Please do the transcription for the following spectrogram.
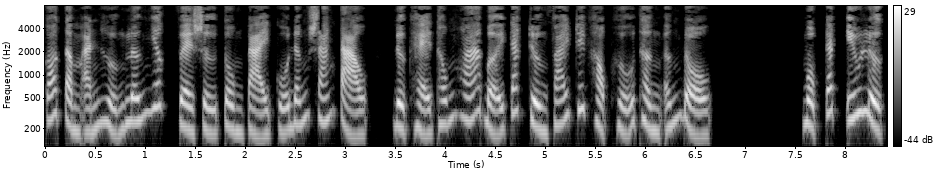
có tầm ảnh hưởng lớn nhất về sự tồn tại của đấng sáng tạo, được hệ thống hóa bởi các trường phái triết học hữu thần Ấn Độ. Một cách yếu lược,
